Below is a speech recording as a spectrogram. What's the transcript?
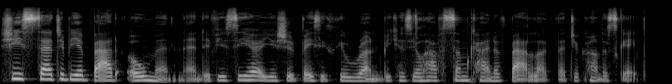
she's said to be a bad omen, and if you see her, you should basically run because you'll have some kind of bad luck that you can't escape.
